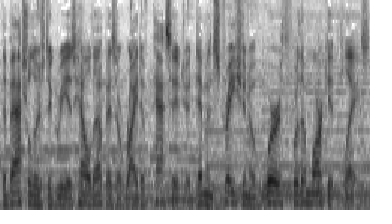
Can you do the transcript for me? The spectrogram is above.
The bachelor's degree is held up as a rite of passage, a demonstration of worth for the marketplace.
